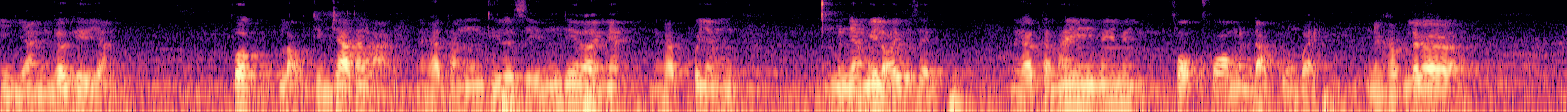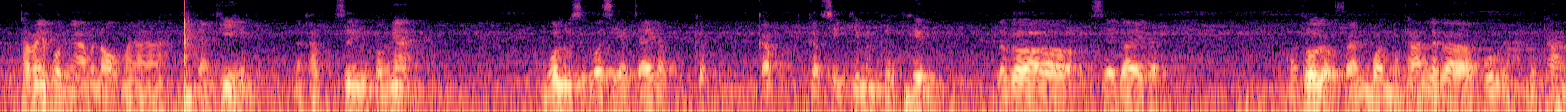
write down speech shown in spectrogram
อีกอย่างนึงก็คืออย่างพวกเหล่าทีมชาติทั้งหลายนะครับทั้งธีรศิลป์ที่อะไรเงี้ยนะครับก็ยังมันยังไม่ร้อยเปอร์เซ็นต์นะครับทำให้ไม่ไม่ฟกฟอร์มมันดับลงไปนะครับแล้วก็ ทำให้ผลงานมันออกมาอย่างที่เห็นนะครับ ซึ่งตรงเนี้ยผมก็รู้สึกว่าเสียใจกับกับกับกับสิ่งที่มันเกิดขึ้น แล้วก็เสียใจกับขอโทษกับแฟนบอลทุกท่านแล้วก็ผู้บริหารทุกท่าน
